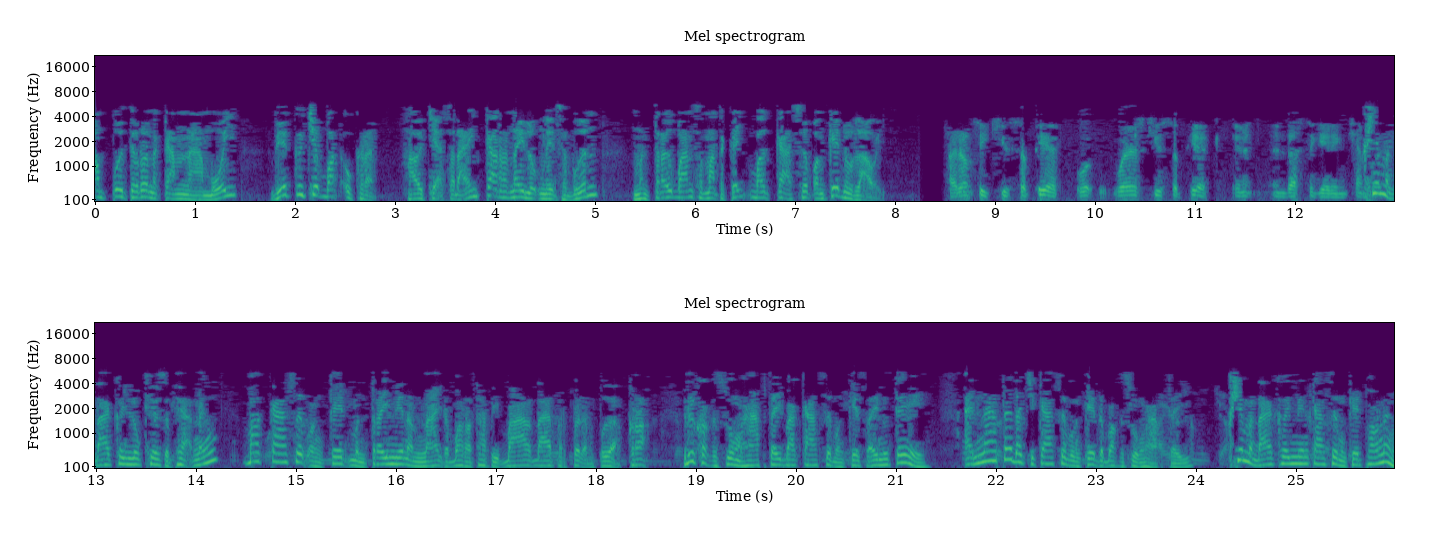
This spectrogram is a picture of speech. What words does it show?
អំពើទរណកម្មណាមួយវាគឺជាបទឧក្រិដ្ឋហើយជាក់ស្ដែងករណីលោកនេតសាវឿនមិនត្រូវបានសមត្ថកិច្ចបើកការស៊ើបអង្កេតនោះឡើយ I don't see Q Sapir. Where is Q Sapir in investigating ខ្ញុំមិនដែលឃើញលោកខៀវសុភ័ក្រនឹងបើកការស៊ើបអង្កេតមន្ត្រីមានអំណាចរបស់រដ្ឋាភិបាលដែលប្រព្រឹត្តអំពើអាក្រក់ ឬក៏ក្រសួងមហាផ្ទៃបើកការស៊ើបអង្កេតស្អីនោះទេឯណាទៅដែលជាការស៊ើបអង្កេតរបស់ក្រសួងមហាផ្ទៃខ្ញុំមិនដែលឃើញមានការស៊ើបអង្កេតផងហ្នឹង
